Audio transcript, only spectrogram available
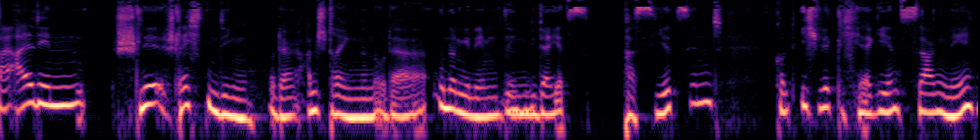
bei all den schle schlechten Dingen oder anstrengenden oder unangenehmen Dingen, mhm. die da jetzt passiert sind, konnte ich wirklich hergehen zu sagen, nee,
